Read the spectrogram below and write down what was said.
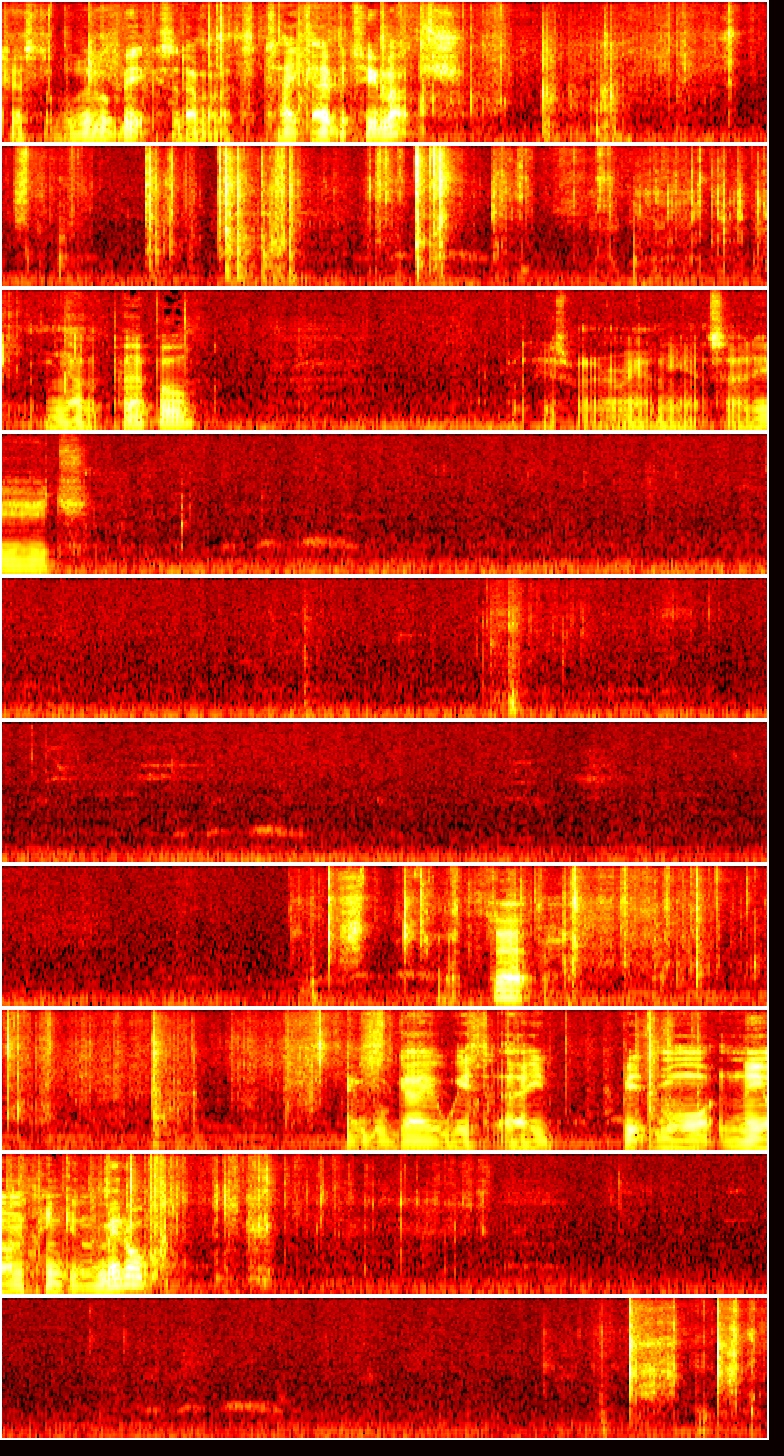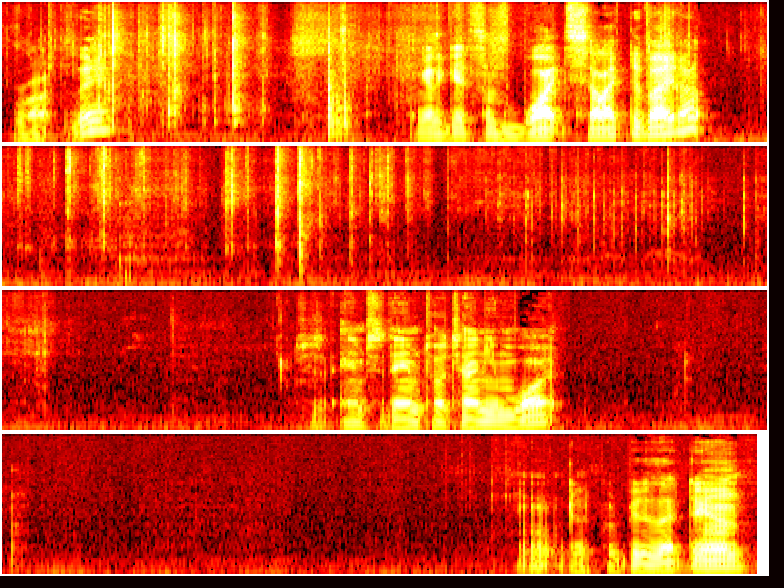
Just a little bit because I don't want it to take over too much. Another purple. Put this one around the outside edge. Like that. And we'll go with a bit more neon pink in the middle. right there. I'm going to get some white cell activator. Which is Amsterdam titanium white. I'm going to put a bit of that down.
